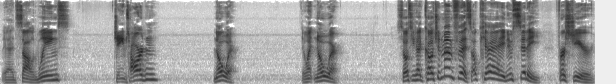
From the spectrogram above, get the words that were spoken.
they had solid wings, James Harden. Nowhere. They went nowhere. Associate head coach in Memphis. Okay, new city. First year.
